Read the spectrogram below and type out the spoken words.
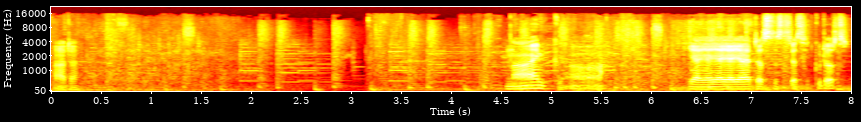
Ah, da. Nein. Oh. Ja, ja, ja, ja, ja, das, das sieht gut aus.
